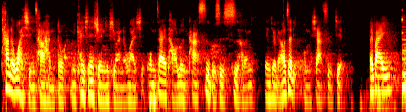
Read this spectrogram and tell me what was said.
它的外形差很多，你可以先选你喜欢的外形，我们再讨论它是不是适合你。今天就聊到这里，我们下次见，拜拜。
